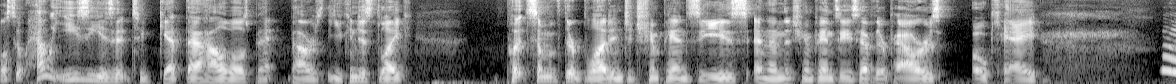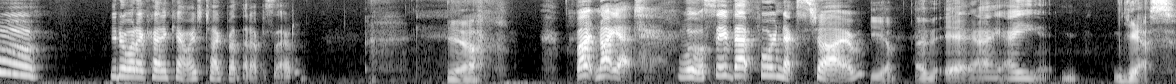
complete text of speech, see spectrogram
Also, how easy is it to get the Halliwell's powers? You can just like put some of their blood into chimpanzees, and then the chimpanzees have their powers. Okay. you know what? I kind of can't wait to talk about that episode. Yeah. But not yet. We will save that for next time. Yep. And, eh, I, I, yes.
